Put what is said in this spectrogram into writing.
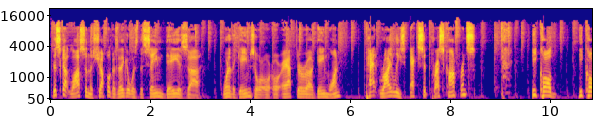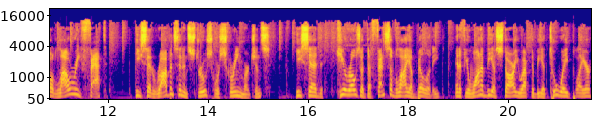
This got lost in the shuffle because I think it was the same day as uh, one of the games or, or, or after uh, game one. Pat Riley's exit press conference. he called he called Lowry fat. He said Robinson and Strus were screen merchants. He said Herro's a defensive liability, and if you want to be a star, you have to be a two-way player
